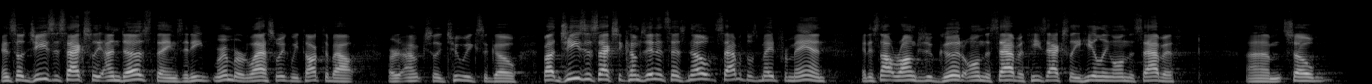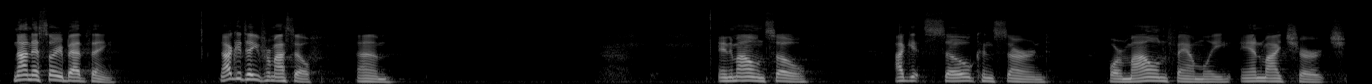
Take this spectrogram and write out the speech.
And so Jesus actually undoes things. And he, remember, last week we talked about or actually two weeks ago, about Jesus actually comes in and says, No, Sabbath was made for man, and it's not wrong to do good on the Sabbath. He's actually healing on the Sabbath. Um, so, not necessarily a bad thing. Now, I can tell you for myself, um, and in my own soul, I get so concerned for my own family and my church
